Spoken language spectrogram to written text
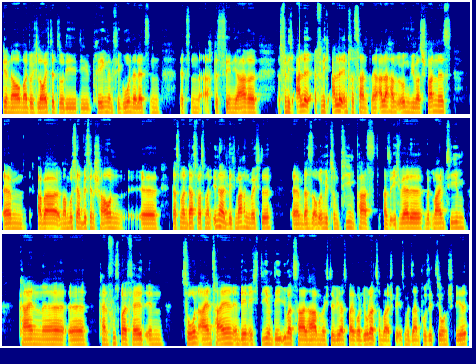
Genau, mal durchleuchtet, so die, die prägenden Figuren der letzten, letzten acht bis zehn Jahre. Das finde ich alle, finde ich alle interessant. Ne? Alle haben irgendwie was Spannendes. Ähm, aber man muss ja ein bisschen schauen, äh, dass man das, was man inhaltlich machen möchte, ähm, dass es auch irgendwie zum Team passt. Also ich werde mit meinem Team kein, äh, äh, kein Fußballfeld in Zonen einteilen, in denen ich die und die Überzahl haben möchte, wie das bei Guardiola zum Beispiel ist mit seinem Positionsspiel.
